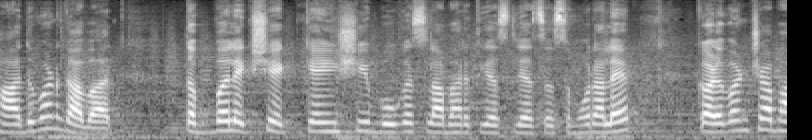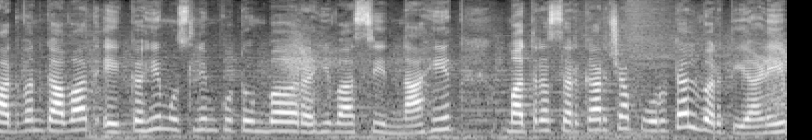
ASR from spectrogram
भादवण गावात तब्बल एकशे एक्क्याऐंशी बोगस लाभार्थी असल्याचं समोर आलंय. कळवणच्या भादवण गावात एकही मुस्लिम कुटुंब रहिवासी नाहीत मात्र सरकारच्या पोर्टलवरती आणि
